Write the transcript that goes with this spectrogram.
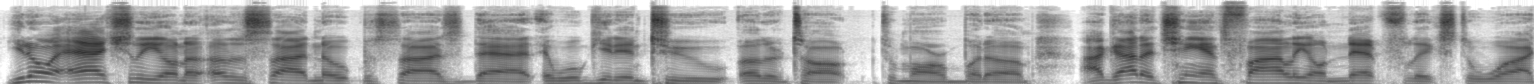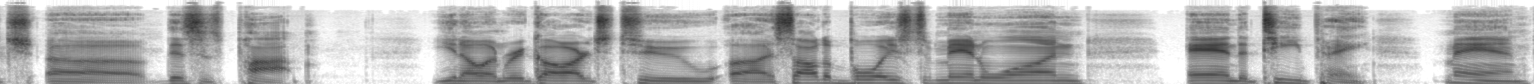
You know, actually, on the other side note, besides that, and we'll get into other talk tomorrow, but um, I got a chance finally on Netflix to watch uh, This Is Pop. You know, in regards to uh, saw the Boyz II Men one and the T-Pain. Man,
